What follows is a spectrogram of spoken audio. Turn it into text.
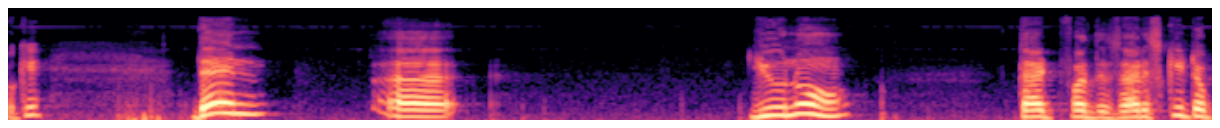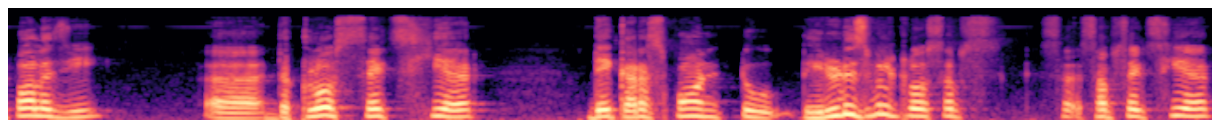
okay? Then uh, you know that for the Zariski topology uh, the closed sets here they correspond to the irreducible closed subs, subsets here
